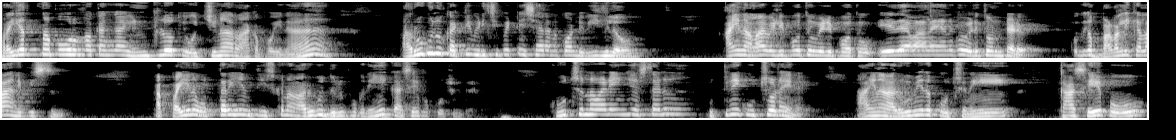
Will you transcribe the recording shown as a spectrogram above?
ప్రయత్నపూర్వకంగా ఇంట్లోకి వచ్చినా రాకపోయినా అరుగులు కట్టి విడిచిపెట్టేశారనుకోండి వీధిలో. ఆయన అలా వెళ్ళిపోతూ వెళ్ళిపోతూ ఏ దేవాలయానికో వెళుతూ ఉంటాడు. కొద్దిగా బడలికలా అనిపిస్తుంది. ఆ పైన ఉత్తరీయం తీసుకుని అరుగు దులుపుకుని కాసేపు కూర్చుంటాడు. కూర్చున్నవాడు ఏం చేస్తాడు? ఉత్తినే కూర్చోడు ఆయన. ఆయన అరుగు మీద కూర్చుని కాసేపు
